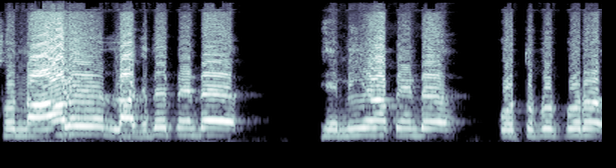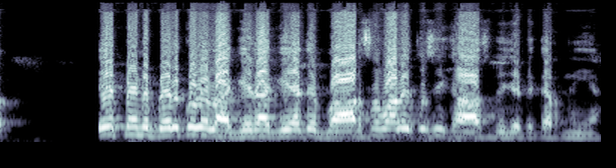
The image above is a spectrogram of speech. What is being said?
ਸੋ ਨਾਲ ਲੱਗਦੇ ਪਿੰਡ ਫੇਮੀ ਵਾਲਾ ਪਿੰਡ, ਕੁਤਬਪੁਰ, ਇਹ ਪਿੰਡ ਬਿਲਕੁਲ ਲਾਗੇ ਲਾਗੇ ਆ ਤੇ ਵਾਰਸ ਵਾਲੇ ਤੁਸੀਂ ਖਾਸ ਵਿਜ਼ਿਟ ਕਰਨੀ ਆ।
